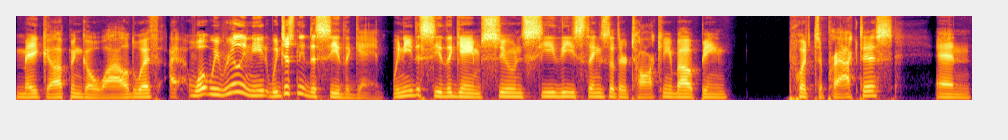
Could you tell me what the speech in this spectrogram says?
make up and go wild with. I, what we really need, we just need to see the game. We need to see the game soon, see these things that they're talking about being put to practice and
